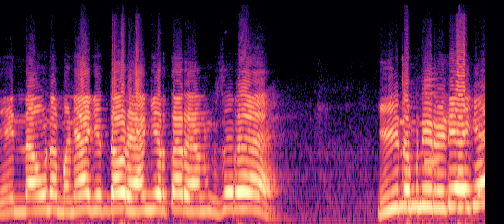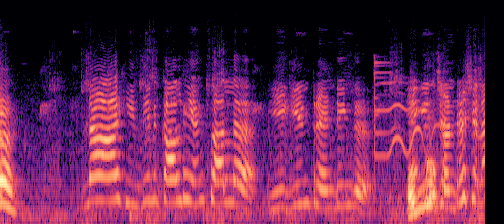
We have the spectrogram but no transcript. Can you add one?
ನಿನ್ನ ಅವನ ಮನ್ಯಾಗ ಇದ್ದವ್ರು ಹೆಂಗಸರ? ಈ ನಮ್ನಿ ರೆಡಿ ಆಗಿ? ನಾ ಹಿಂದಿನ ಕಾಲದ ಹೆಂಗ್ ಸಾಲ ಈಗಿನ ಟ್ರೆಂಡಿಂಗ್ ಈ ಜನರೇಷನ್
